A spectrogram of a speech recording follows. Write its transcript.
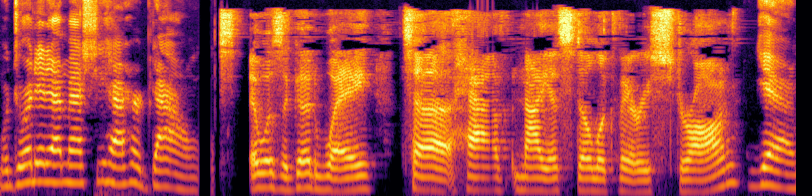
majority of that match she had her down. It was a good way to have Nia still look very strong Yeah.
